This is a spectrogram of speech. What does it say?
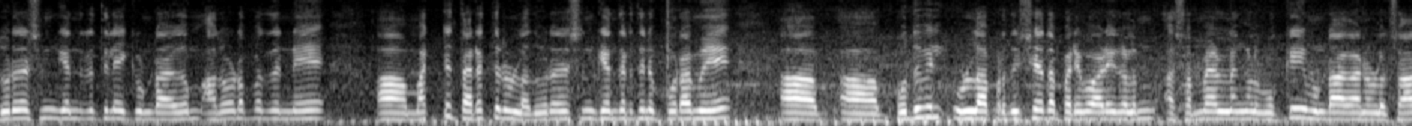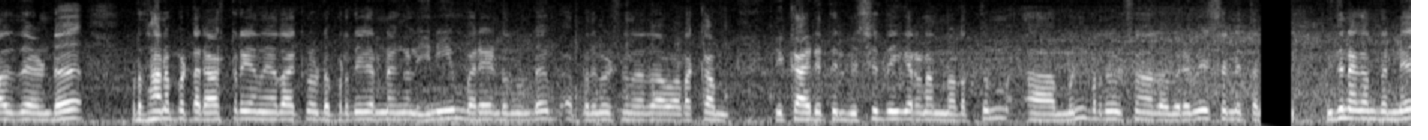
ദൂരദർശൻ കേന്ദ്രത്തിലേക്കുണ്ടാകും. അതോടൊപ്പം തന്നെ മറ്റ് തരത്തിലുള്ള ദൂരദർശൻ കേന്ദ്രത്തിന് പുറമേ പൊതുവിൽ ഉള്ള പ്രതിഷേധ പരിപാടികളും സമ്മേളനങ്ങളും ഒക്കെയും ഉണ്ടാകാനുള്ള സാധ്യതയുണ്ട്. പ്രധാനപ്പെട്ട രാഷ്ട്രീയ നേതാക്കളുടെ പ്രതികരണങ്ങൾ ഇനിയും വരേണ്ടതുണ്ട്. പ്രതിപക്ഷ നേതാവ് അടക്കം ഇക്കാര്യത്തിൽ വിശദീകരണം നടത്തും. മുൻ പ്രതിപക്ഷ നേതാവ് രമേശ് ചെന്നിത്തല ഇതിനകം തന്നെ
